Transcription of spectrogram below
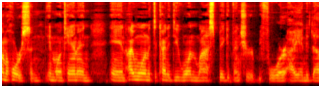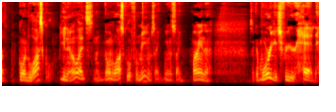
on a horse in, in Montana, and and I wanted to kind of do one last big adventure before I ended up going to law school. You know, it's like going to law school for me. It was like you know, it's like buying a it's like a mortgage for your head.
